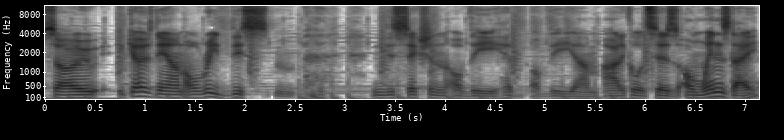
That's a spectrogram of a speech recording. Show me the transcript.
So it goes down. I'll read this in this section of the head of the um, article. It says on Wednesday,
